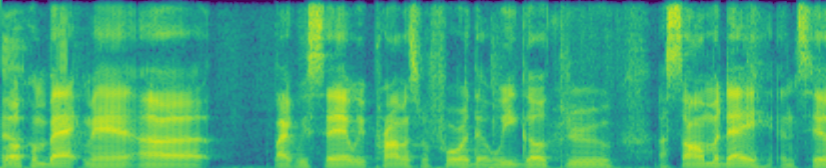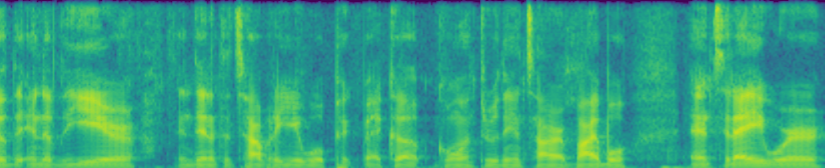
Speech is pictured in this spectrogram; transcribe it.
Yeah. Welcome back, man. Uh like we said, we promised before that we go through a psalm a day until the end of the year, and then at the top of the year we'll pick back up going through the entire Bible. And today we're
